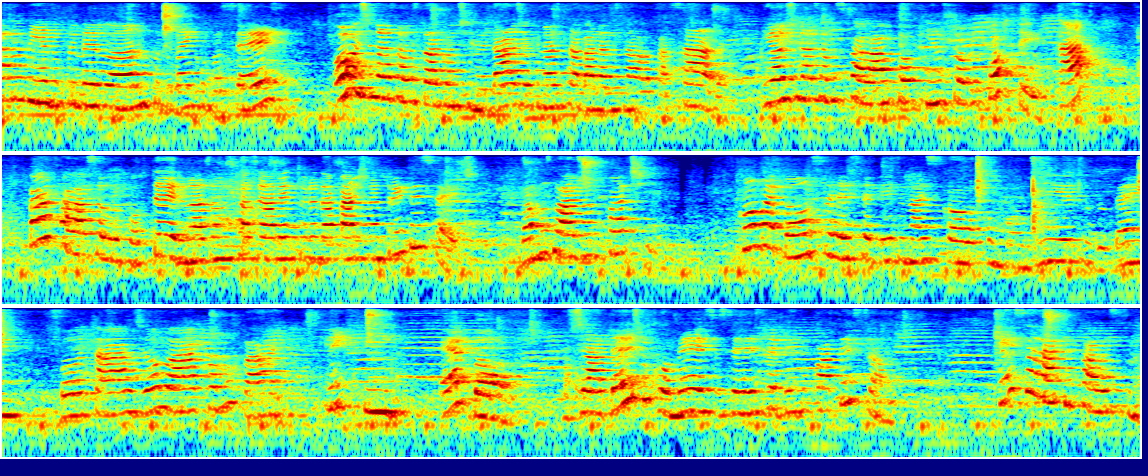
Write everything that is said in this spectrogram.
Olá, turminha do primeiro ano, tudo bem com vocês? Hoje nós vamos dar continuidade ao que nós trabalhamos na aula passada e hoje nós vamos falar um pouquinho sobre o porteiro, tá? Para falar sobre o porteiro, nós vamos fazer a leitura da página 37. Vamos lá junto com a tia. Como é bom ser recebido na escola com bom dia, tudo bem? Boa tarde, olá, como vai? Enfim, começo ser recebido com atenção. Quem será que fala assim?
